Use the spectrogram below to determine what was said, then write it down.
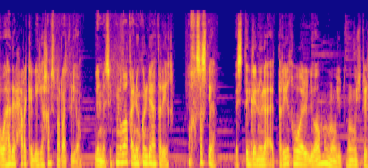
أو هذه الحركة اللي هي خمس مرات في اليوم للمسجد من الواقع إنه يكون لها طريق مخصص لها. بس تلقى إنه لا الطريق هو اليوم مو موجود هو موجود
